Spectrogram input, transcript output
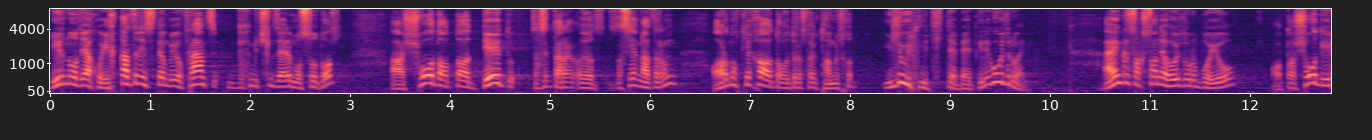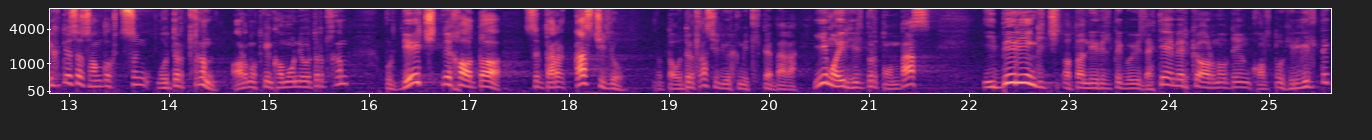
Ер нь бол яг их газрын систем буюу Франц гэх мэтлэн зарим улсууд бол шууд одоо дээд засаг дарга засгийн газар нь орон нутгийнхаа одоо удирдлагыг томилоход илүү их мэдлэлтэй байдаг нэг хууль байна. Англи Саксоны хуулиур буюу одоо шууд иргэдээсээ сонгогдсон удирдлага нь орон нутгийн коммуны удирдлага нь бүр дээчднийхээ одоо засаг даргаас ч илүү одоо удирдлагаас илүү их мэдлэлтэй байгаа. Ийм хоёр хэлбэр дундаас Иберийн гэж одоо нэрлэдэг буюу Латин Америкийн орнуудын голдуу хэрэгэлдэг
